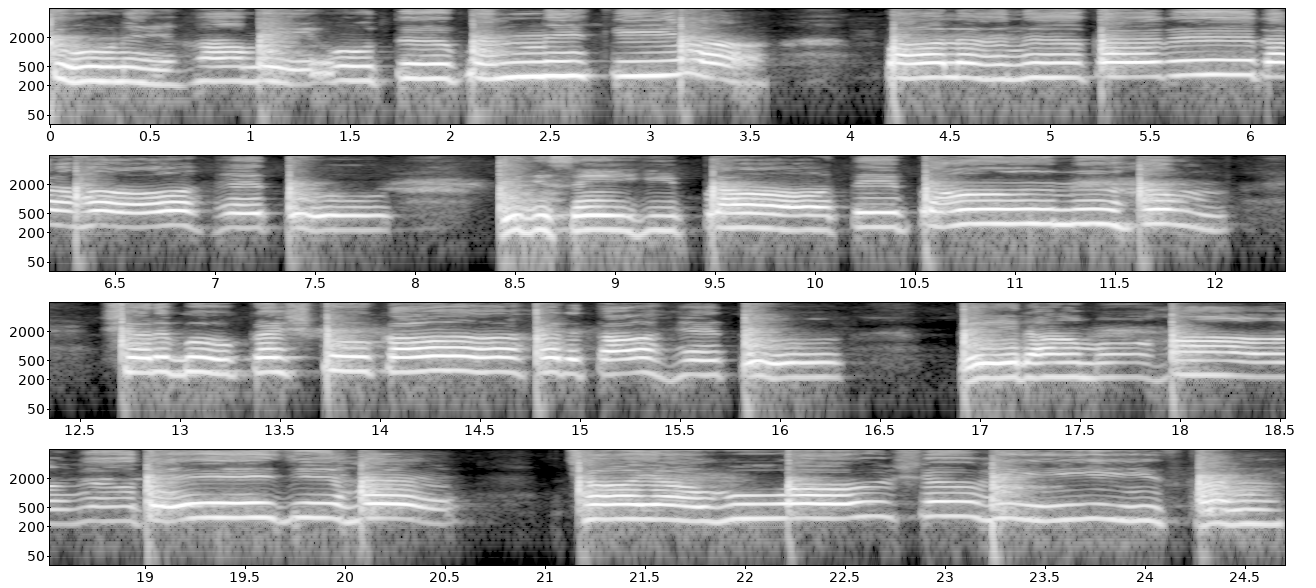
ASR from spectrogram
तूने हमें उत्पन्न किया, पालन कर रहा है तू। तुझसे ही प्राते प्राण हम, सर्व कष्टों का हरता है तू। तेरा महान तेज है छाया हुआ सभी स्थान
